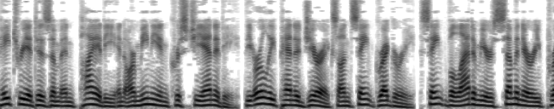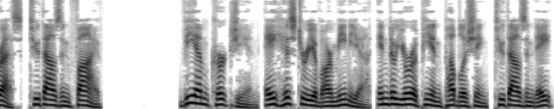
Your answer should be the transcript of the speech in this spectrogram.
Patriotism and Piety in Armenian Christianity, The Early Panegyrics on Saint Gregory, St. Vladimir's Seminary Press, 2005 V. M. Kurkjian, A History of Armenia, Indo-European Publishing, 2008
